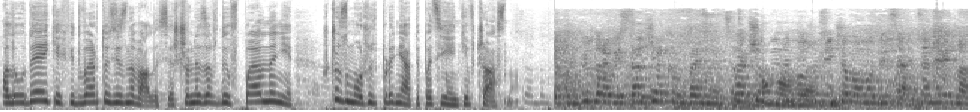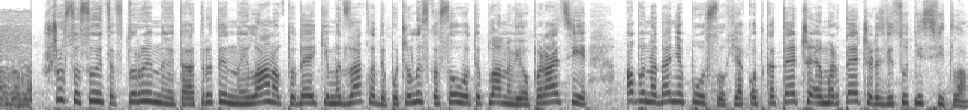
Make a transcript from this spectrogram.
але у деяких відверто зізнавалися, що не завжди впевнені, що зможуть прийняти пацієнтів вчасно. комп'ютеровий стіл, як в больниці. Так що ми не можемо нічого вам обіцяти. Це не від нас залежить. Що стосується вторинної та третинної ланок, то деякі медзаклади почали скасовувати планові операції або надання послуг, як от КТ чи МРТ через відсутність світла.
